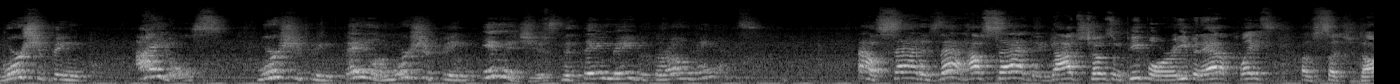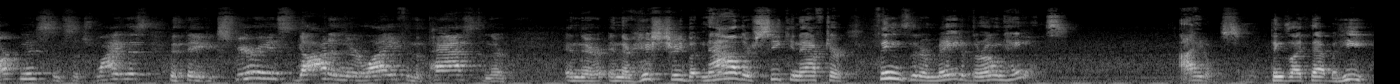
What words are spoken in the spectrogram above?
worshiping idols, worshiping Balaam, worshiping images that they made with their own hands. How sad is that? How sad that God's chosen people are even at a place of such darkness and such blindness that they've experienced God in their life in the past and their in their in their history, but now they're seeking after things that are made of their own hands. Idols, things like that. But he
